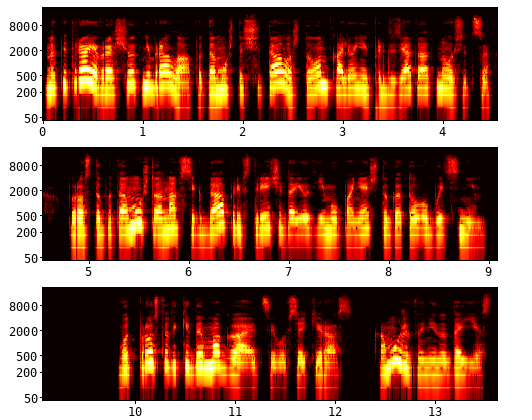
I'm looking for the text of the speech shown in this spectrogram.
Но Петра я в расчет не брала, потому что считала, что он к Алене предвзято относится, просто потому, что она всегда при встрече дает ему понять, что готова быть с ним. Вот просто-таки домогается его всякий раз. Кому же это не надоест?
